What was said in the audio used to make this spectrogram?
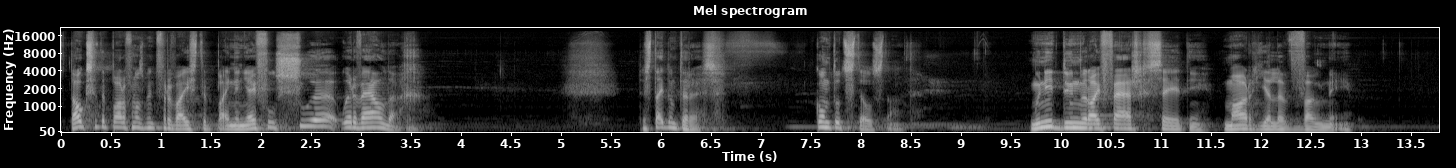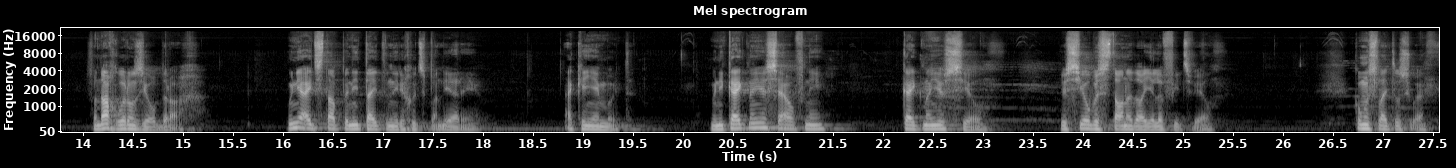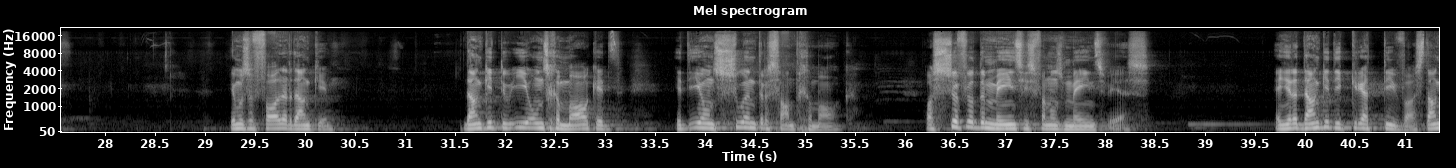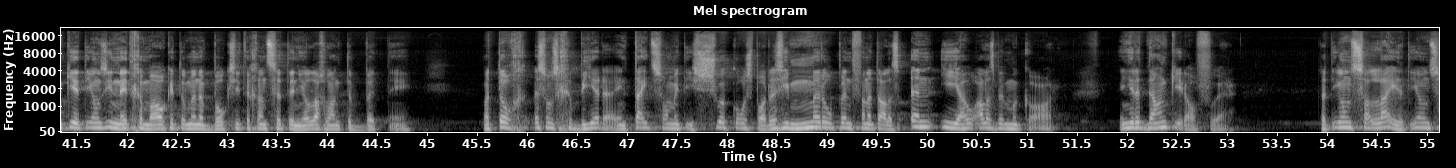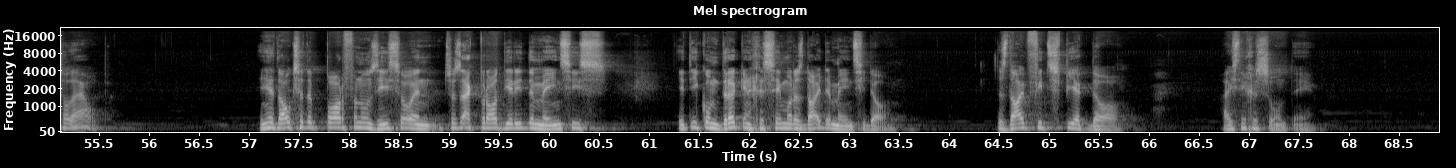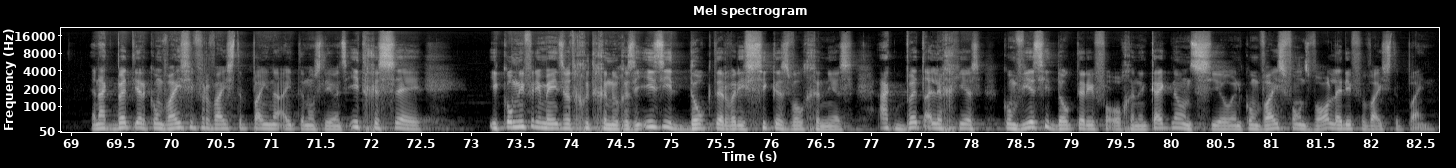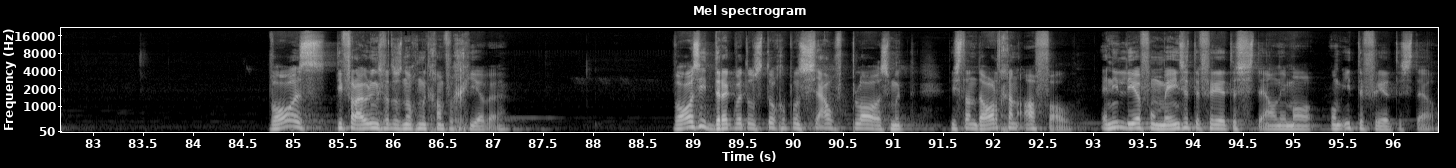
Dalk sit 'n paar van ons met verwyste pyn en jy voel so oorweldig. Dis tyd om te rus. Kom tot stilstand. Moenie doen wat daai vers gesê het nie, maar jy wou nie. Vandag hoor ons die opdrag. Moenie uitstap en nie tyd in hierdie goed spandeer nie. Ek en jy moet. Moenie kyk na jouself nie. Kyk na jou siel. Jou siel bestaan uit daai hele fietswiel. Kom ons sluit ons so. Hemelse Vader, dankie. Dankie toe U ons gemaak het, het U ons so interessant gemaak. Was soveel dimensies van ons mens wees. En Here, dankie dat U kreatief was. Dankie dat U ons nie net gemaak het om in 'n boksie te gaan sit en heeldag lank te bid nie. Maar tog is ons gebede en tyd saam met U so kosbaar. Dis die middelpunt van dit alles. In U hou alles bymekaar. En Here, dankie daarvoor. Dat U ons sal lei, dat U ons sal help. En jy dalk sit 'n paar van ons hierso en soos ek praat deur die dimensies, het u kom druk en gesê maar is daai dimensie daar. Dis daai fiets speek daar. Hy's nie gesond nie. En ek bid eer kom wys die verwyste pyne uit in ons lewens. U het gesê u kom nie vir die mense wat goed genoeg is nie. U is die dokter wat die siekes wil genees. Ek bid Heilige Gees, kom wees die dokter hier vanoggend en kyk na ons siel en kom wys vir ons waar lê die verwyste pyn. Waar is die verhoudings wat ons nog moet gaan vergewe? Waar is die druk wat ons tog op onsself plaas moet die standaard gaan afval en nie leef om mense tevrede te stel nie, maar om U tevrede te stel.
